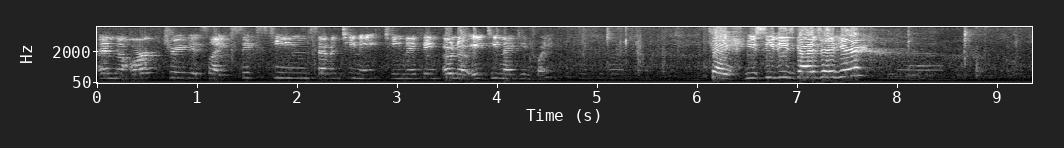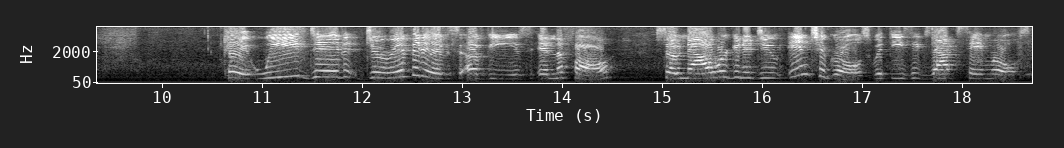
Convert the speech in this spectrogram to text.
and the arc trig. It's like 16, 17, 18, I think. Oh, no, 18, 19, 20. Okay, you see these guys right here? Okay, we did derivatives of these in the fall. So now we're going to do integrals with these exact same rules.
